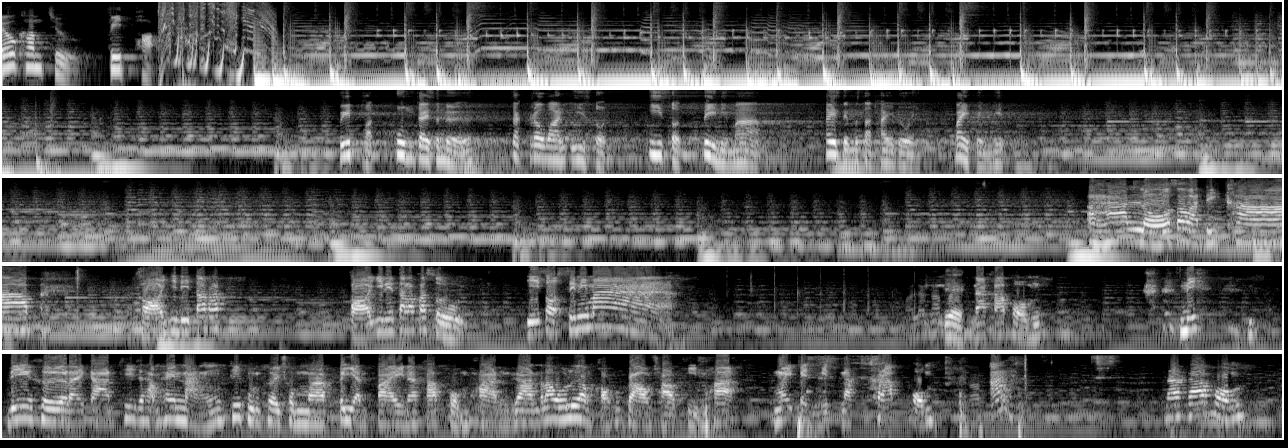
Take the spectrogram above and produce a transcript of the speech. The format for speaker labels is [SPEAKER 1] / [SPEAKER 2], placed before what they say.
[SPEAKER 1] Welcome to Feedpot
[SPEAKER 2] ฟีดพอดภูมิใจเสนอ จักรวาลอีสด อีสดซีนิมา ให้เสียงภาษาไทยโดย ไม่เป็นมิต
[SPEAKER 3] ลโหลสวัสดีครับ ขอยินดีต้อนรับ ขอยินดีต้อนรับเข้าสู่ อีสดซินิมา
[SPEAKER 2] มาแล้วครับ
[SPEAKER 4] เย่
[SPEAKER 3] นะครับผม นี่นี่คือรายการที่จะทำให้หนังที่คุณเคยชมมาเปลี่ยนไปนะครับ ผมผ่านการเล่าเรื่องของพวกเราชาวทีมภาคไม่เป็นมิตรนะครับ ผม
[SPEAKER 2] ครับ
[SPEAKER 3] อะนะครับผม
